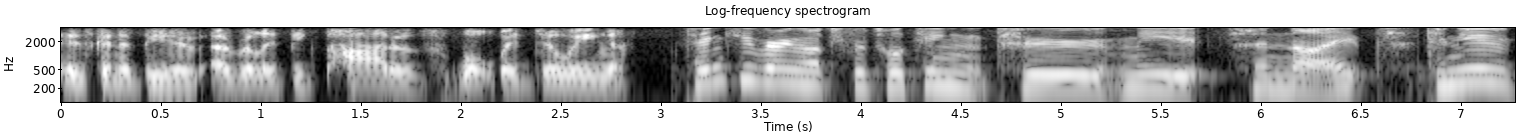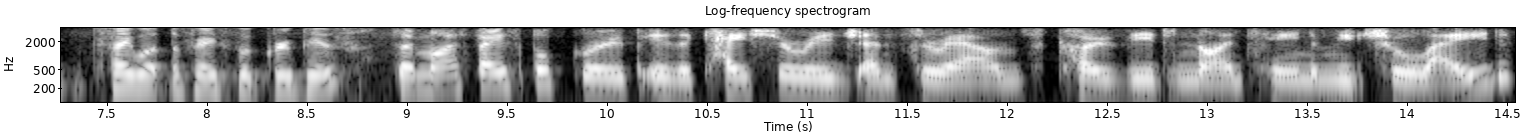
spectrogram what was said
is going to be a, a really big part of what we're doing. Thank you very much for talking to me tonight. Can you say what the Facebook group is? So, my Facebook group is Acacia Ridge and Surrounds COVID 19 Mutual Aid.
